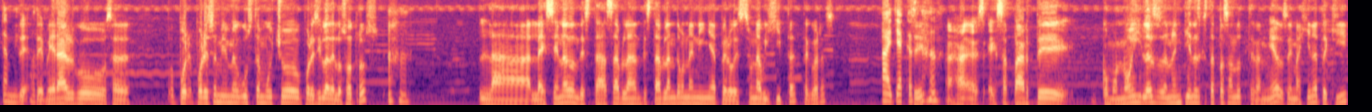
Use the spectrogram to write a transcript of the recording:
También. De, ver algo, o sea... Por, por eso a mí me gusta mucho, por decir la de los otros, Ajá. la, la escena donde estás hablando, está hablando una niña, pero es una viejita, ¿te acuerdas? Ah, ya casi. Sí. ajá. Ajá, es- esa parte, como no hilas, o sea, no entiendes qué está pasando, te da miedo. O sea, imagínate aquí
